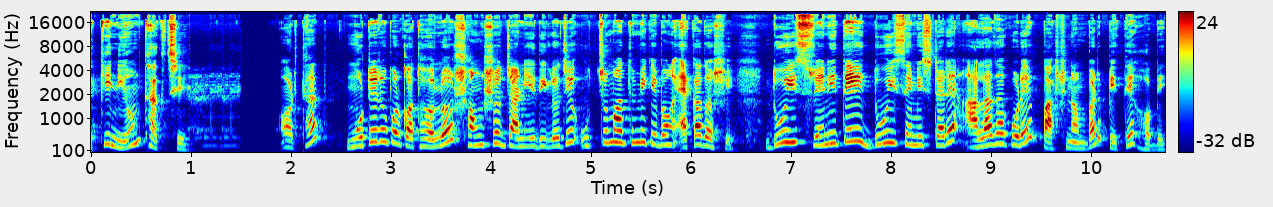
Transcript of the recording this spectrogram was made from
একই নিয়ম থাকছে। অর্থাৎ মোটের ওপর কথা হলো, সংসদ জানিয়ে দিল যে উচ্চ মাধ্যমিক এবং একাদশে দুই শ্রেণীতেই দুই সেমিস্টারে আলাদা করে পাস নাম্বার পেতে হবে।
